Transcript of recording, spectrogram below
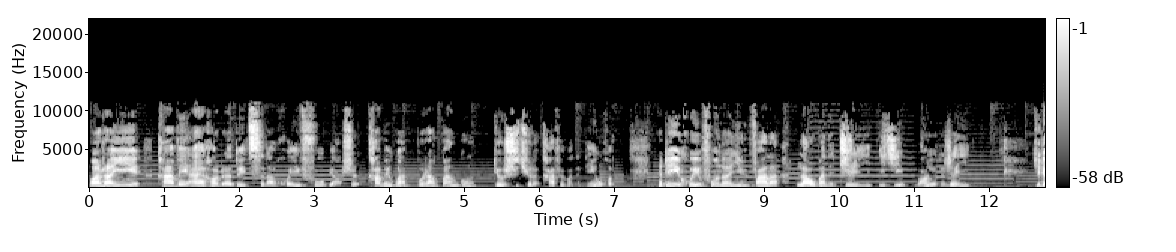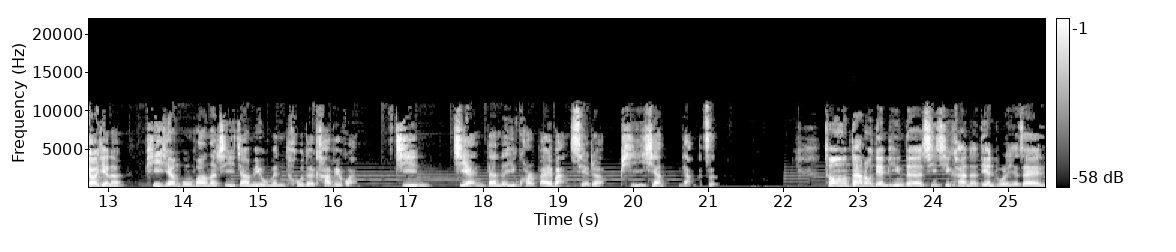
网上一咖啡爱好者对此的回复表示：“咖啡馆不让办公，就失去了咖啡馆的灵魂。”那这一回复呢，引发了老板的质疑以及网友的热议。据了解呢，皮箱工坊呢是一家没有门头的咖啡馆，仅简单的一块白板写着“皮箱”两个字。从大众点评的信息看呢，店主呢也在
